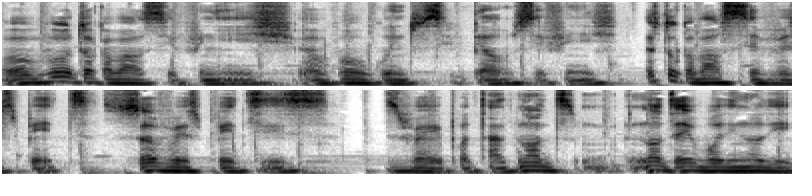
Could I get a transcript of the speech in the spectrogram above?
Well, talk about see finish. Or we'll go into sea, um, see finish. Let's talk about self-respect. Self-respect is is very important. Not not everybody know the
